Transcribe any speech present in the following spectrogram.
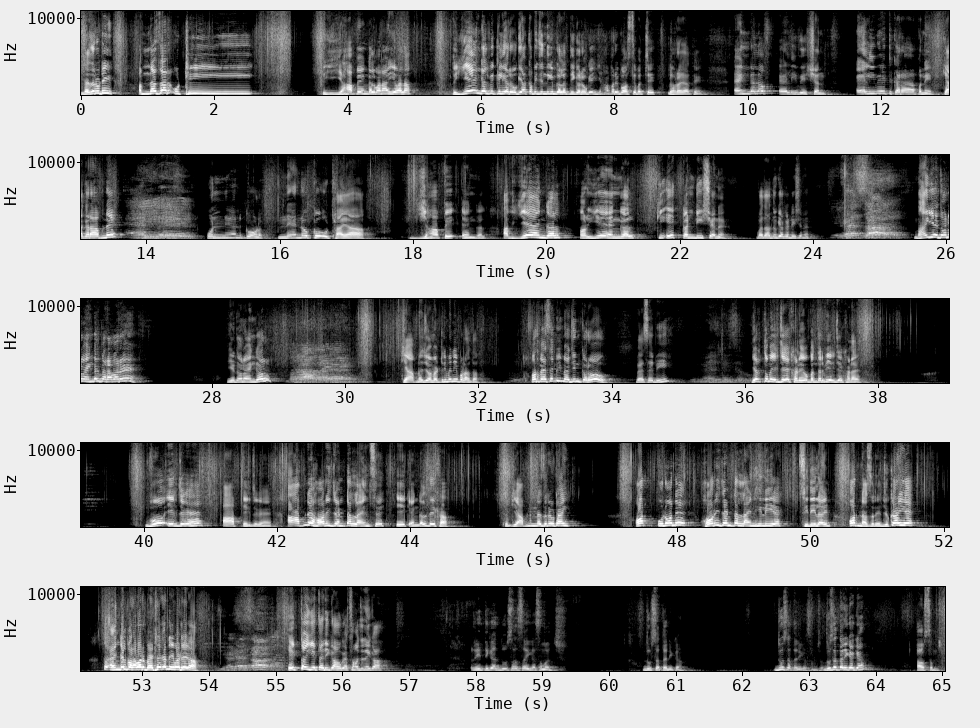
नज़र उठी, अब नज़र उठी। तो यहाँ पे एंगल बना ये वाला। तो ये एंगल भी क्लियर हो गया, कभी ज़िंदगी में गलत नहीं करोगे। यहाँ पर भी बहुत से बच्चे घबरा जाते हैं। एंगल ऑफ़ एलिवेशन एलिवेट करा आपने। क्या करा आपने? उन्नयन कोण। नैनो को उठाया। यहाँ पे एंगल अब ये एंगल और ये एंगल की एक कंडीशन है। बता दूँ क्या कंडीशन है? yes, भाई ये दोनों एंगल बराबर हैं। ये दोनों एंगल क्या आपने ज्योमेट्री में नहीं पढ़ा था? और वैसे भी इमेजिन करो। वैसे भी। यार तुम एक जगह खड़े हो बंदर भी एक जगह खड़ा है। वो एक जगह है आप एक जगह हैं। आपने हॉरिजेंटल लाइन से एक एंगल देखा क्योंकि आपने नज़रें उठाई। और उन्होंने हॉरिजेंटल लाइन ही ली है सीधी लाइन और नज़रें झुकाई है। तो एंगल बराबर बैठेगा नहीं बैठेगा? Yes, एक तो ये तरीका हो गया समझने का। रीतिका दूसरा तरीका समझ। दूसरा तरीका। दूसरा तरीका समझो। दूसरा तरीका क्या? आओ समझो।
